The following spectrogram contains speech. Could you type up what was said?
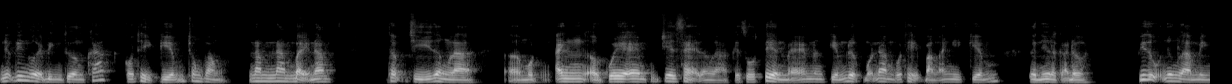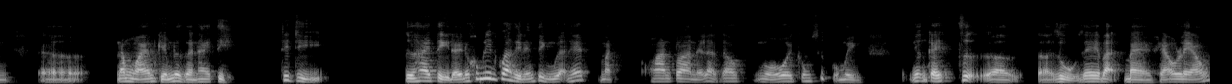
những cái người bình thường khác có thể kiếm trong vòng 5 năm 7 năm. Thậm chí rằng là uh, một anh ở quê em cũng chia sẻ rằng là cái số tiền mà em đang kiếm được mỗi năm có thể bằng anh ấy kiếm gần như là cả đời. Ví dụ như là mình uh, năm ngoái em kiếm được gần 2 tỷ. Thế thì từ 2 tỷ đấy nó không liên quan gì đến tình nguyện hết mà hoàn toàn đấy là do mồ hôi công sức của mình những cái sự uh, uh, rủ dê bạn bè khéo léo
